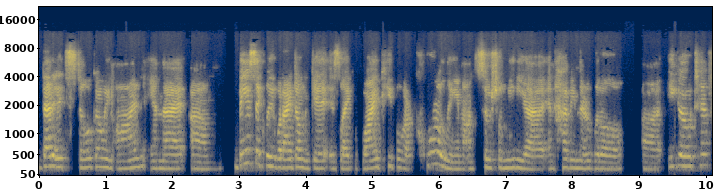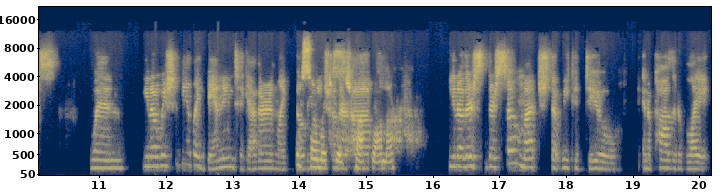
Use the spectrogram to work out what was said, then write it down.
that it's still going on and that um, basically what I don't get is like why people are quarreling on social media and having their little uh, ego tiffs when you know we should be like banding together and like there's so much witchcraft drama you know there's there's so much that we could do in a positive light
